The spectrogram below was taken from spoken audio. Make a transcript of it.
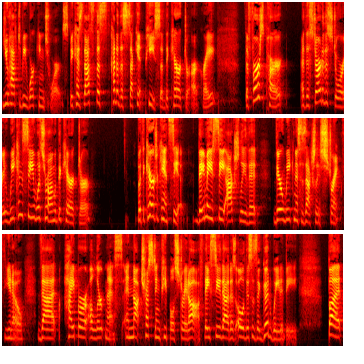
you have to be working towards because that's the kind of the second piece of the character arc, right? The first part, at the start of the story, we can see what's wrong with the character, but the character can't see it. They may see actually that their weakness is actually a strength, you know, that hyper alertness and not trusting people straight off. They see that as, oh, this is a good way to be. But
